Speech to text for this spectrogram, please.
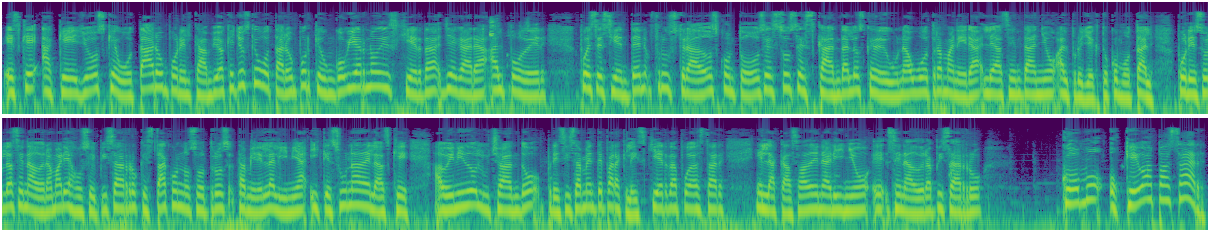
es que aquellos que votaron por el cambio, aquellos que votaron porque un gobierno de izquierda llegara al poder, pues se sienten frustrados con todos estos escándalos que de una u otra manera le hacen daño al proyecto como tal. Por eso la senadora María José Pizarro, que está con nosotros también en la línea y que es una de las que ha venido luchando precisamente para que la izquierda pueda estar en la Casa de Nariño. Eh, senadora Pizarro, ¿cómo o qué va a pasar?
